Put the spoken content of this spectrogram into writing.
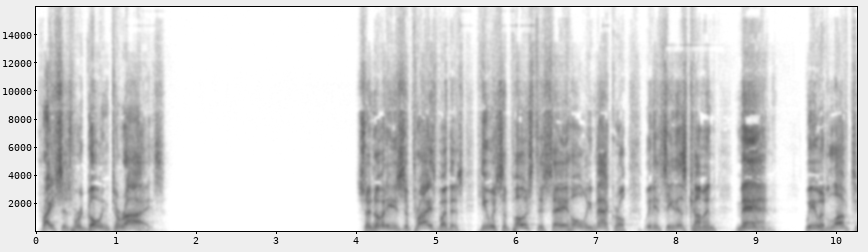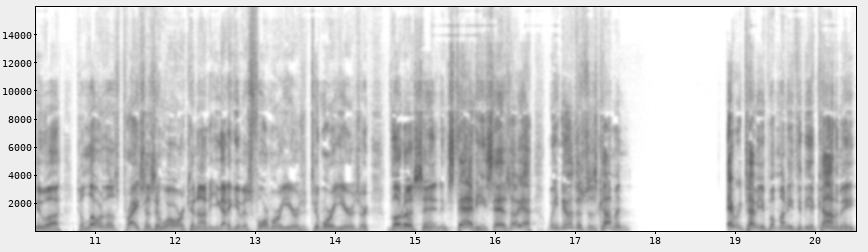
Prices were going to rise. So nobody is surprised by this. He was supposed to say, "Holy mackerel, we didn't see this coming." Man, we would love to uh, to lower those prices, and we're working on it. You got to give us four more years, or two more years, or vote us in. Instead, he says, "Oh yeah, we knew this was coming." Every time you put money into the economy,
